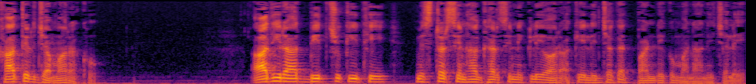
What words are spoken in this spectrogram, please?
खातिर जमा रखो। आधी रात बीत चुकी थी, मिस्टर सिन्हा घर से निकले और अकेले जगत पांडे को मनाने चले।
